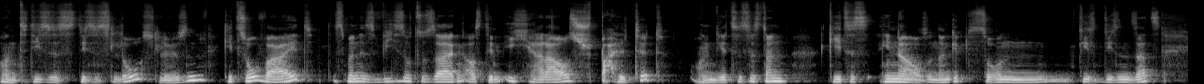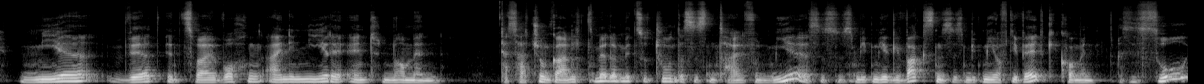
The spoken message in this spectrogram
Und dieses, dieses Loslösen geht so weit, dass man es wie sozusagen aus dem Ich heraus spaltet. Und jetzt ist es dann, geht es hinaus. Und dann gibt es so einen, diesen, diesen Satz, mir wird in zwei Wochen eine Niere entnommen. Das hat schon gar nichts mehr damit zu tun, dass es ein Teil von mir ist. Es ist mit mir gewachsen, es ist mit mir auf die Welt gekommen. Es ist so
